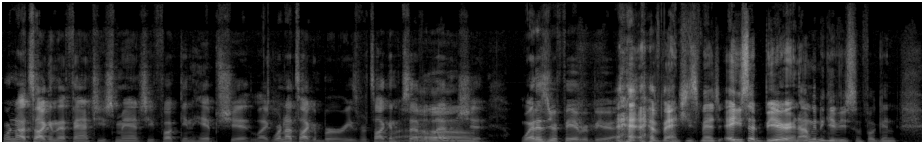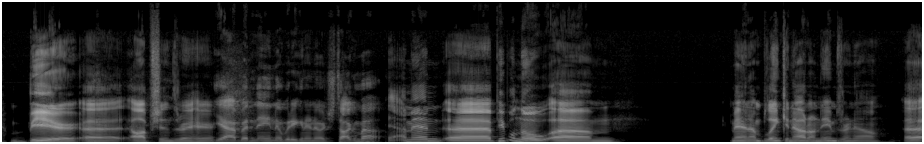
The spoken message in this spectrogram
We're not talking that fancy smanchy fucking hip shit. Like we're not talking breweries. We're talking 7-Eleven Wow. shit. What is your favorite beer? Banshee Smash. Hey, you said beer, and I'm gonna give you some fucking beer uh, options right here. yeah, but ain't nobody gonna know what you're talking about. Yeah, man. Uh, people know. Um, man, I'm blanking out on names right now. Uh,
